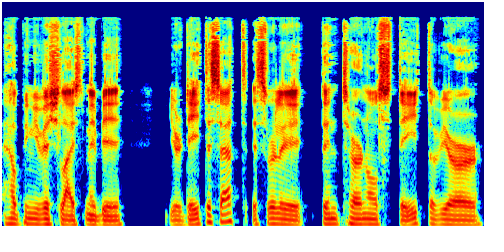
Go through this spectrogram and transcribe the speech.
helping you visualize maybe your data set it's really the internal state of your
